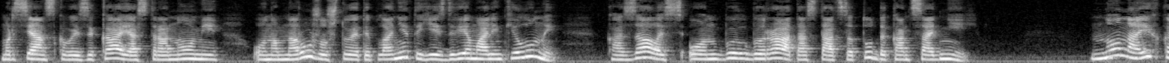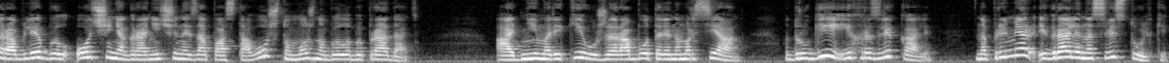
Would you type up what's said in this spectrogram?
марсианского языка и астрономии, он обнаружил, что у этой планеты есть две маленькие луны. Казалось, он был бы рад остаться тут до конца дней. Но на их корабле был очень ограниченный запас того, что можно было бы продать. Одни моряки уже работали на марсиан, другие их развлекали. Например, играли на свистульке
